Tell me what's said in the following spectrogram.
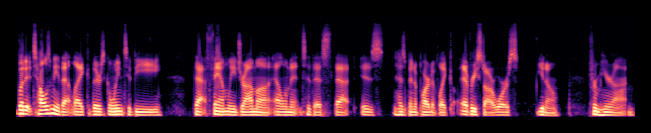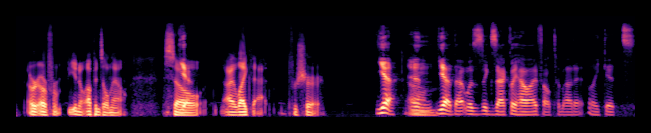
but it tells me that like there's going to be that family drama element to this that is has been a part of like every Star Wars, you know, from here on or, or from you know up until now. So I like that for sure. Yeah, and Um, yeah, that was exactly how I felt about it. Like it's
